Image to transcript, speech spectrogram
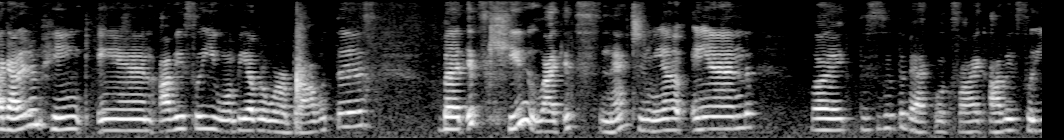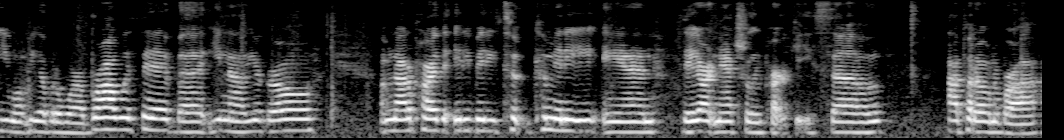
I got it in pink and obviously you won't be able to wear a bra with this but it's cute. Like it's snatching me up and like this is what the back looks like. Obviously you won't be able to wear a bra with it but you know your girl I'm not a part of the itty bitty committee and they aren't naturally perky. So I put on a bra.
